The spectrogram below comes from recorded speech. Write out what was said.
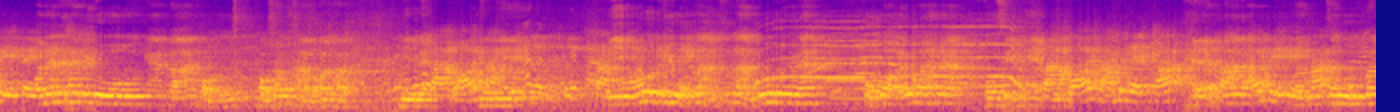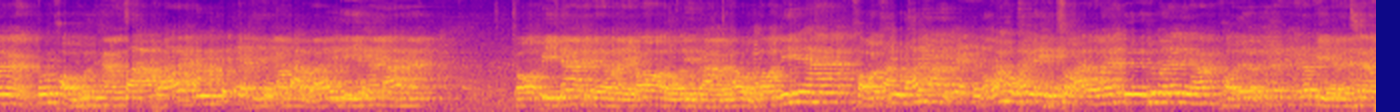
สี่สิบวันนั้นใครไปดูงานบ้านของของช่องสามบ้างครับมีไหมสามร้อยสามมีสิบถึงสามมีร้อยรุ่นอยู่ข้างหลังข้างหลังรุ่นใช่ไหมผมบอกเลยว่านั่นน่ะผมสิ่งนี้สามร้อยสามสิบเอ็ดครับแห่มามสามร้อยสี่สิบคมัรันบสนุกมากต้องขอบคุณทางกิจกรรมแบบว่าดีให้นะฮะก็ปีหน้าจะ ร้อยหกสิบเอ็ดสองร้อยนะเดินขึ้นมาได้เลยครับ ขอเดินแบบเป็นระเบียบนะจ๊ะ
